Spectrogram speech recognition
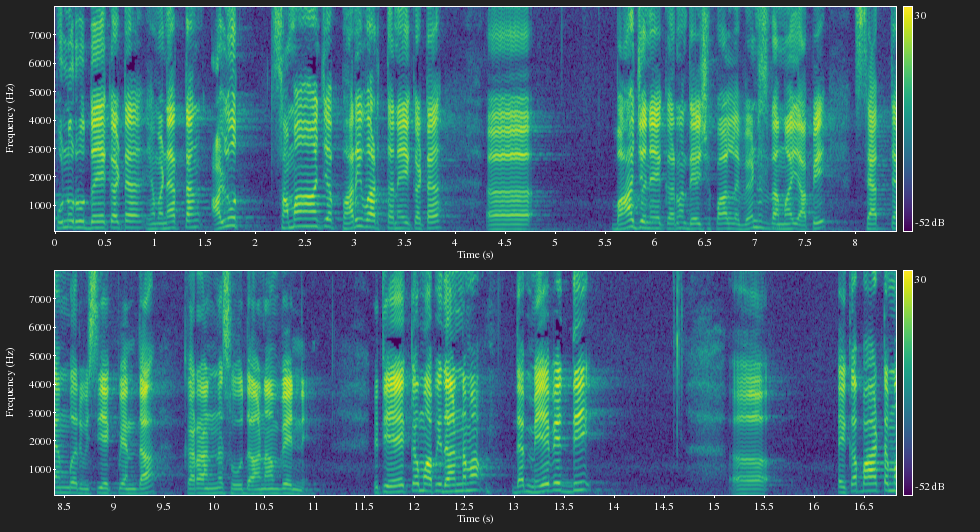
පුනරුද්ධයකට එහෙම නැත්නම් අලුත් සමාජ පරිවර්තනයකට භාජනය කරන දේශපාලන වෙනස තමයි අපි සැප්තැම්බර් 21 වෙනිදා කරන්න සූදානම් වෙන්නේ. ඉතින් ඒකම අපි දන්නවා දැන් මේ වෙද්දී එකපාටම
